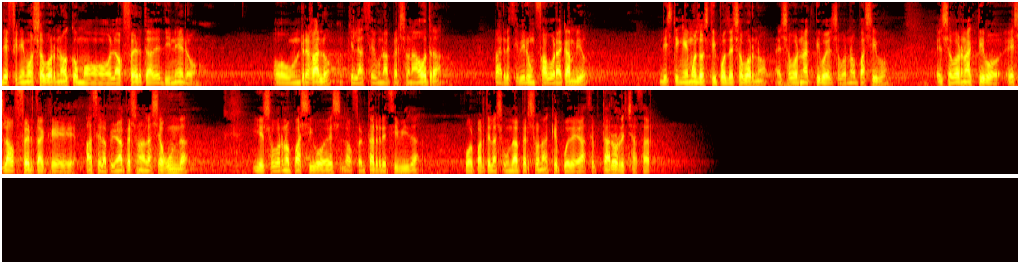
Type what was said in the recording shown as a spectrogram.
Definimos soborno como la oferta de dinero o un regalo que le hace una persona a otra para recibir un favor a cambio. Distinguimos dos tipos de soborno, el soborno activo y el soborno pasivo. El soborno activo es la oferta que hace la primera persona a la segunda y el soborno pasivo es la oferta recibida por parte de la segunda persona que puede aceptar o rechazar.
